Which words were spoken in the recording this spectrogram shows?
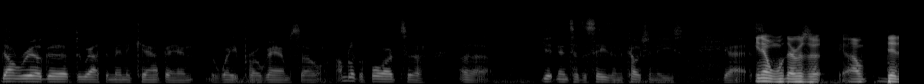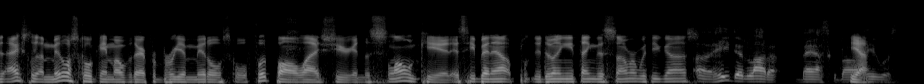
done real good throughout the mini camp and the weight program. So I'm looking forward to uh, getting into the season coaching these guys. You know, there was a I did actually a middle school game over there for Berea Middle School football last year, and the Sloan kid has he been out doing anything this summer with you guys? Uh, he did a lot of basketball. Yeah. He was.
